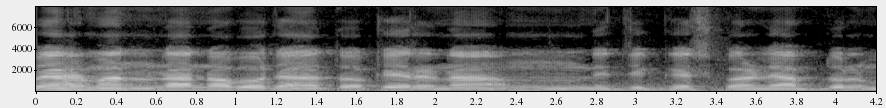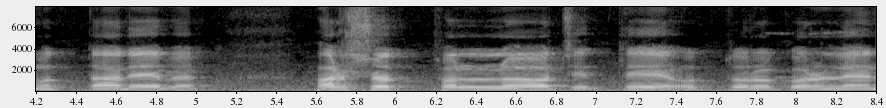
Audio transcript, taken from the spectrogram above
মেহমানরা নবজাতকের নাম জিজ্ঞেস করলে আব্দুল মুত্তারেব হর্ষোৎফল্ল চিত্তে উত্তর করলেন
